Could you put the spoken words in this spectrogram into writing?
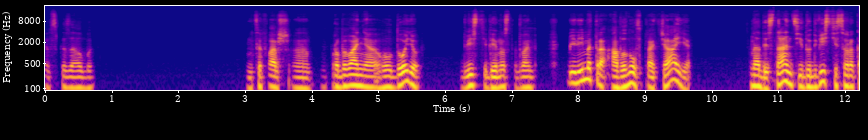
Я б сказав би. Ну, Це фарш. е, Пробивання голдою 292 мм, а воно втрачає на дистанції до 240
